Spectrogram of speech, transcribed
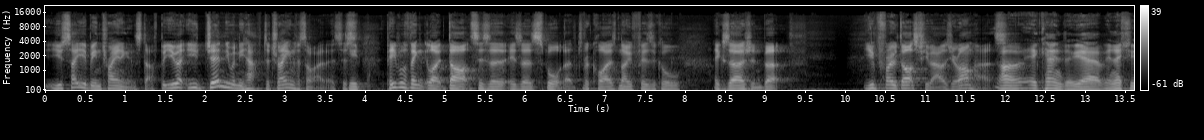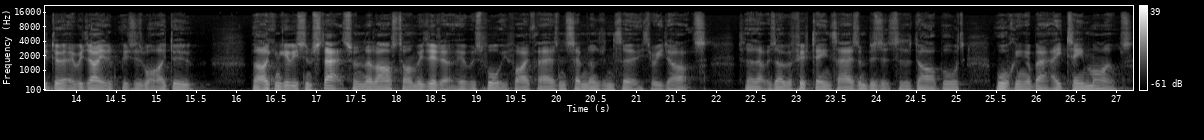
You say you've been training and stuff, but you you genuinely have to train for something like this. You- people think like darts is a is a sport that requires no physical exertion, but you throw darts for a few hours, your arm hurts. Oh, it can do, yeah, unless you do it every day, which is what I do. But I can give you some stats from the last time we did it. It was 45,733 darts. So that was over 15,000 visits to the dartboard, walking about 18 miles.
